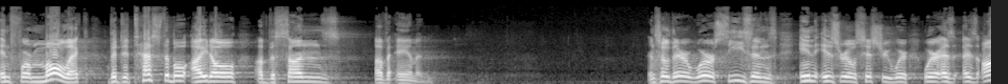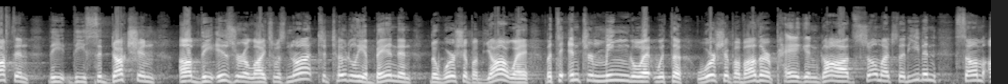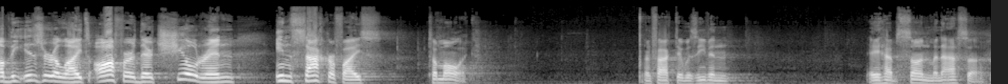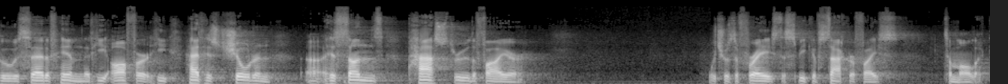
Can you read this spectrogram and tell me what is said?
and for Moloch, the detestable idol of the sons of Ammon. And so there were seasons in Israel's history where, where as, as often the, the seduction of the Israelites was not to totally abandon the worship of Yahweh, but to intermingle it with the worship of other pagan gods, so much that even some of the Israelites offered their children in sacrifice to Moloch. In fact, it was even Ahab's son Manasseh who was said of him that he offered, he had his children, uh, his sons, pass through the fire, which was a phrase to speak of sacrifice to Moloch.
